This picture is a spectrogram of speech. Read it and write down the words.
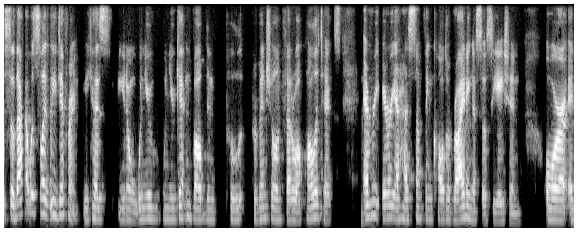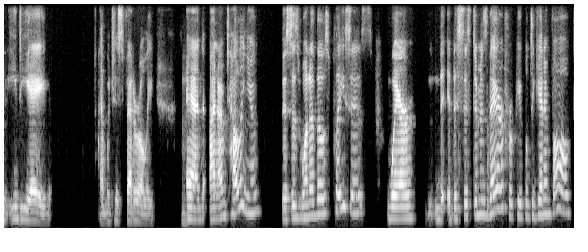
so that was slightly different because you know when you when you get involved in pol- provincial and federal politics, Mhm. every area has something called a riding association or an EDA, uh, which is federally. Mhm. And and I'm telling you, this is one of those places where the, the system is there for people to get involved.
